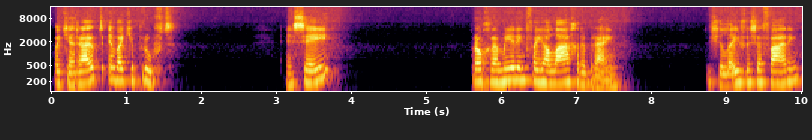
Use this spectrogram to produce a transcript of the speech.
wat je ruikt en wat je proeft. En C. Programmering van jouw lagere brein. Dus je levenservaring,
